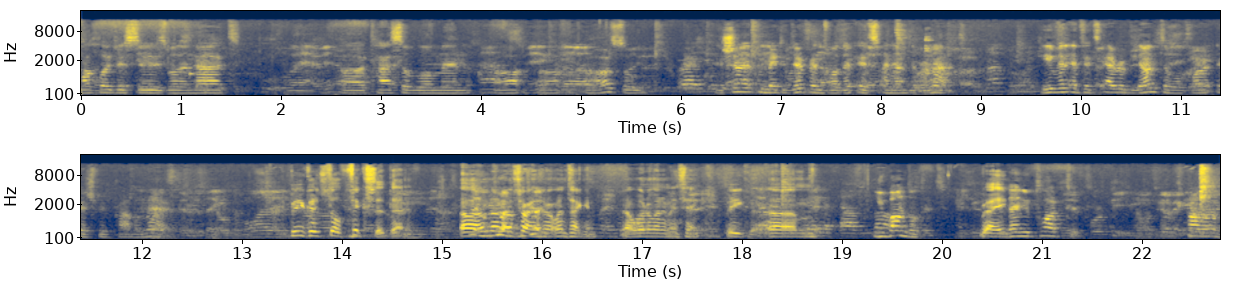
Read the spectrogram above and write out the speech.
machlokes is whether or not uh, Tasav Loman uh, uh, also it shouldn't make a difference whether it's an Yantiv or not. Even if it's Erev Yantam, it should be problematic. But you could still fix it then. Oh, no, no, sorry, sorry, one second. No, what, what am I saying? But you, um, you bundled it. Right. And then you plucked it. It's, problem,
